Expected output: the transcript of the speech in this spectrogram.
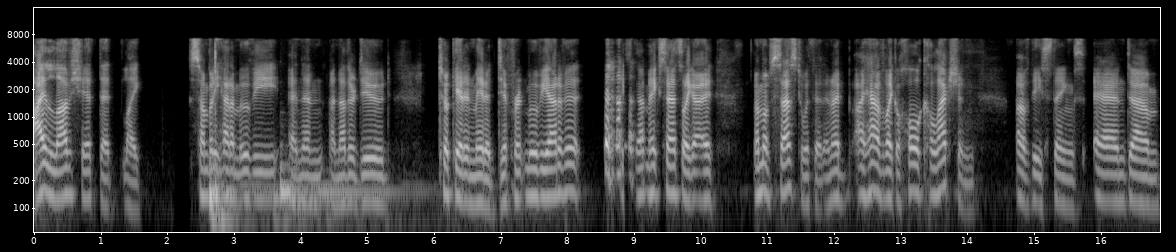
I love shit that like somebody had a movie and then another dude took it and made a different movie out of it. if that makes sense. Like I I'm obsessed with it and I I have like a whole collection of these things and um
